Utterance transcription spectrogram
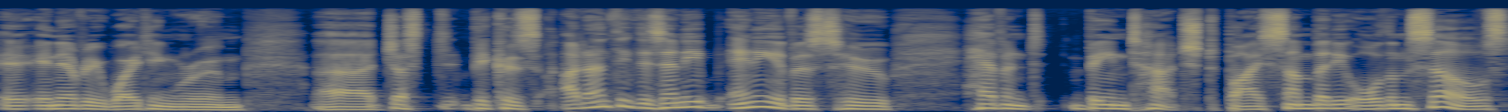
in every waiting room, uh, just because I don't think there's any any of us who haven't been touched by somebody or themselves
